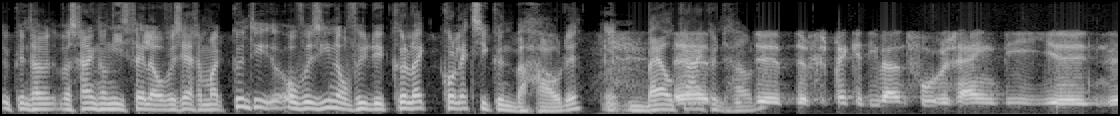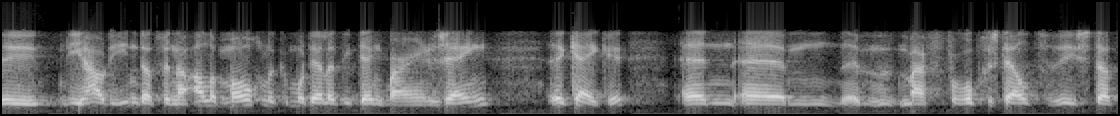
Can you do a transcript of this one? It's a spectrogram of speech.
u, kunt daar waarschijnlijk nog niet veel over zeggen... maar kunt u overzien of u de collectie kunt behouden, bij elkaar kunt houden? De, de gesprekken die we aan het voeren zijn, die, die houden in dat we naar alle mogelijke modellen die denkbaar zijn kijken. En, ehm, maar vooropgesteld is dat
